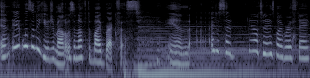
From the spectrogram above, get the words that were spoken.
and it wasn't a huge amount. It was enough to buy breakfast. And I just said, you know, today's my birthday.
